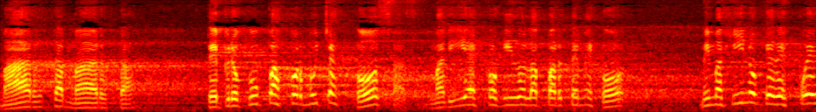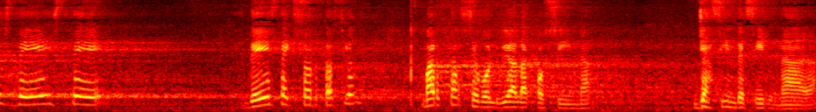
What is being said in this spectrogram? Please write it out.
Marta, Marta, te preocupas por muchas cosas, María ha escogido la parte mejor. Me imagino que después de, este, de esta exhortación, Marta se volvió a la cocina, ya sin decir nada,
